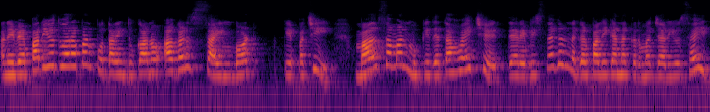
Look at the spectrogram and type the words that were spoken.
અને વેપારીઓ દ્વારા પણ પોતાની દુકાનો આગળ સાઇનબોર્ડ કે પછી માલ સામાન મૂકી દેતા હોય છે, ત્યારે વિસનગર નગરપાલિકાના કર્મચારીઓ સહિત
